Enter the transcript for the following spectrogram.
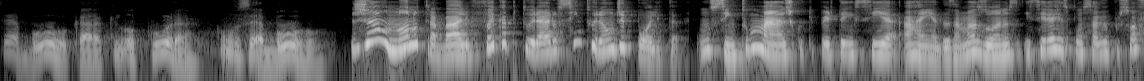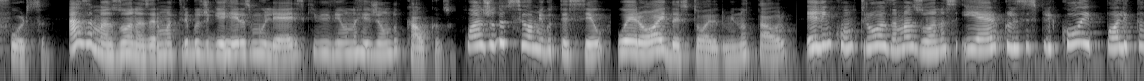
Você é burro, cara, que loucura. Como você é burro. Já o nono trabalho foi capturar o cinturão de Hipólita, um cinto mágico que pertencia à rainha das Amazonas e seria responsável por sua força. As Amazonas eram uma tribo de guerreiras mulheres que viviam na região do Cáucaso. Com a ajuda de seu amigo Teseu, o herói da história do Minotauro, ele encontrou as Amazonas e Hércules explicou a Hipólita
